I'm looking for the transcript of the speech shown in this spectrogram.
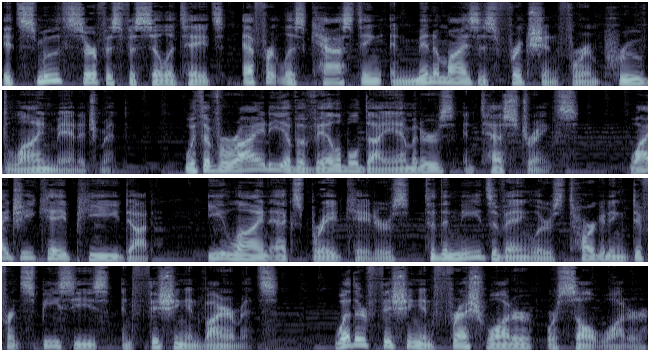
Its smooth surface facilitates effortless casting and minimizes friction for improved line management. With a variety of available diameters and test strengths, YGKP.E-Line X braid caters to the needs of anglers targeting different species and fishing environments. Whether fishing in freshwater or saltwater,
